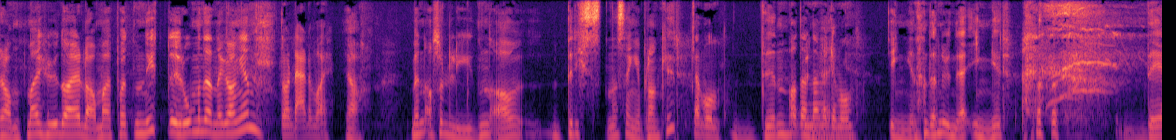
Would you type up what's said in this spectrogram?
rant meg i hu da jeg la meg på et nytt rom denne gangen. Det var der det var. Ja. Men altså, lyden av bristende sengeplanker, Det er vond. den, Og den er veldig vond. Ingen, den unner jeg Inger. det,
